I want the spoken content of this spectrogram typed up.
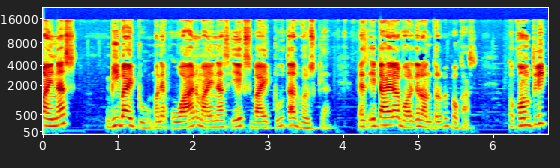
minus B by two মানে one minus X by two তার হোল স্কোয়ার ব্যাস, এটা হয়ে গেল বর্গের অন্তরূপে প্রকাশ। তো কমপ্লিট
